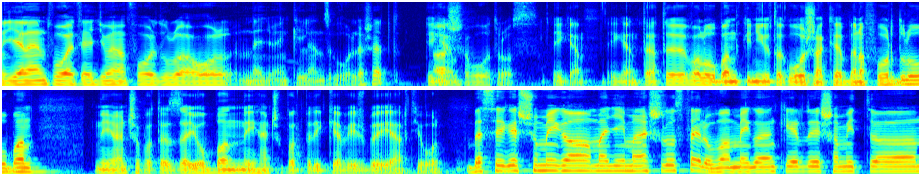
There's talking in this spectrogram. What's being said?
jelent. Volt egy olyan forduló, ahol 49 gól esett. Igen. Az se volt rossz. Igen, igen. Tehát valóban kinyílt a gózsák ebben a fordulóban. Néhány csapat ezzel jobban, néhány csapat pedig kevésbé járt jól. Beszélgessünk még a megyei másodosztályról. Van még olyan kérdés, amit, uh,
